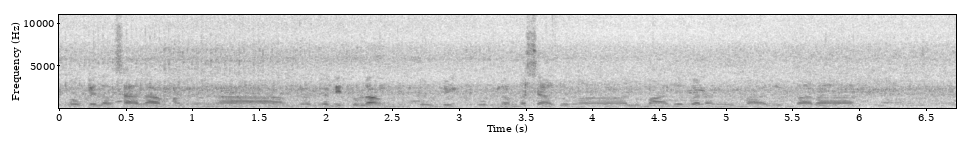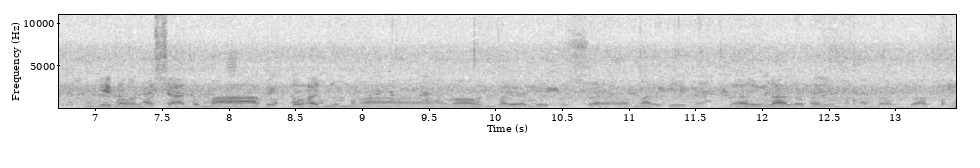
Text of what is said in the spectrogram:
Okay lang sana hanggang, ah, hanggang ganito lang yung tubig. Huwag na masyadong uh, lumalim ba ng lumalim para hindi naman masyadong maapektuhan yung mga mamamayan dito sa Marikina. Lalo lalo na yung mga mababang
